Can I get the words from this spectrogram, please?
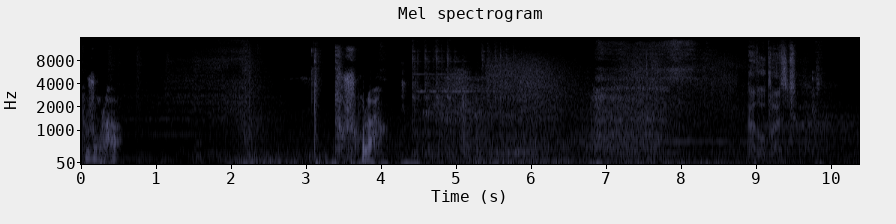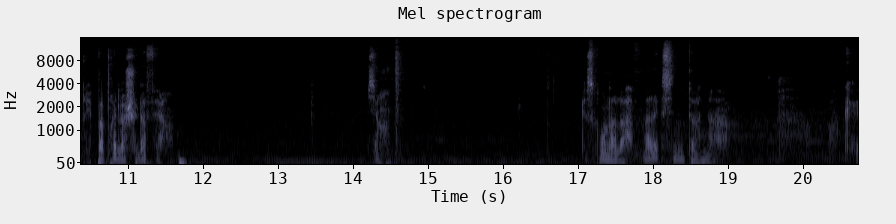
Toujours là. Toujours là. À vos postes. Il est pas prêt de lâcher l'affaire. Bien. Qu'est-ce qu'on a là? Alexington. Ok.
